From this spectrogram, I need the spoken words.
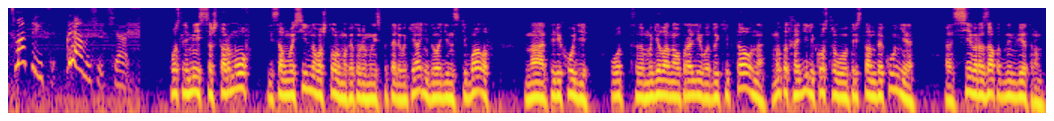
Смотрите, прямо сейчас. После месяца штормов и самого сильного шторма, который мы испытали в океане, до 11 баллов, на переходе от Магелланового пролива до Кейптауна, мы подходили к острову Тристан-да-Кунья э, с северо-западным ветром.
